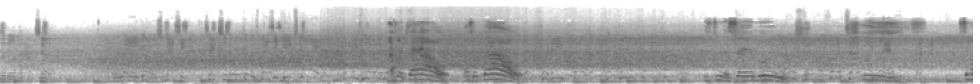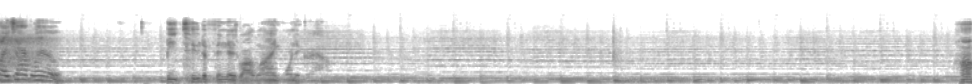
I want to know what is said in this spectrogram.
little about turn. Away he goes. Messi takes covers. Messi keeps going. That is the only That's a foul. That's a foul. The referee felt that had been a foul. He's doing the same move. That's a fantastic Jeez. Somebody tackle him. Beat two defenders while lying on the ground. Huh?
